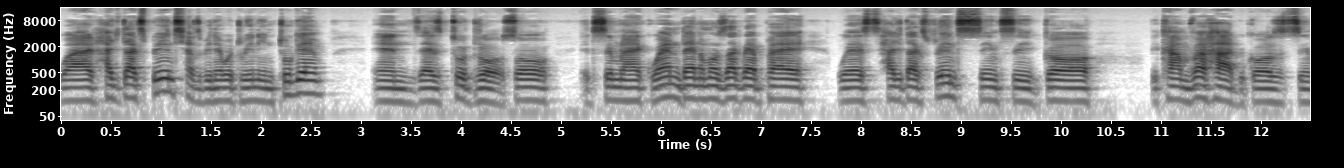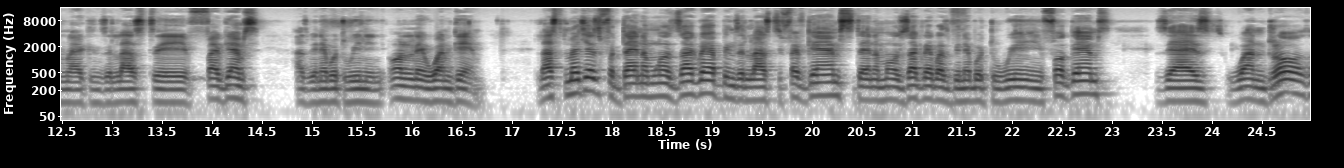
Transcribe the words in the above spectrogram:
while Hajduk Split has been able to win in two games, and there's two draws. So it seems like when Dinamo Zagreb play with Hajduk Split, things go become very hard because it seems like in the last uh, five games has been able to win in only one game. Last matches for Dinamo Zagreb in the last five games, Dinamo Zagreb has been able to win in four games. There's one draw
